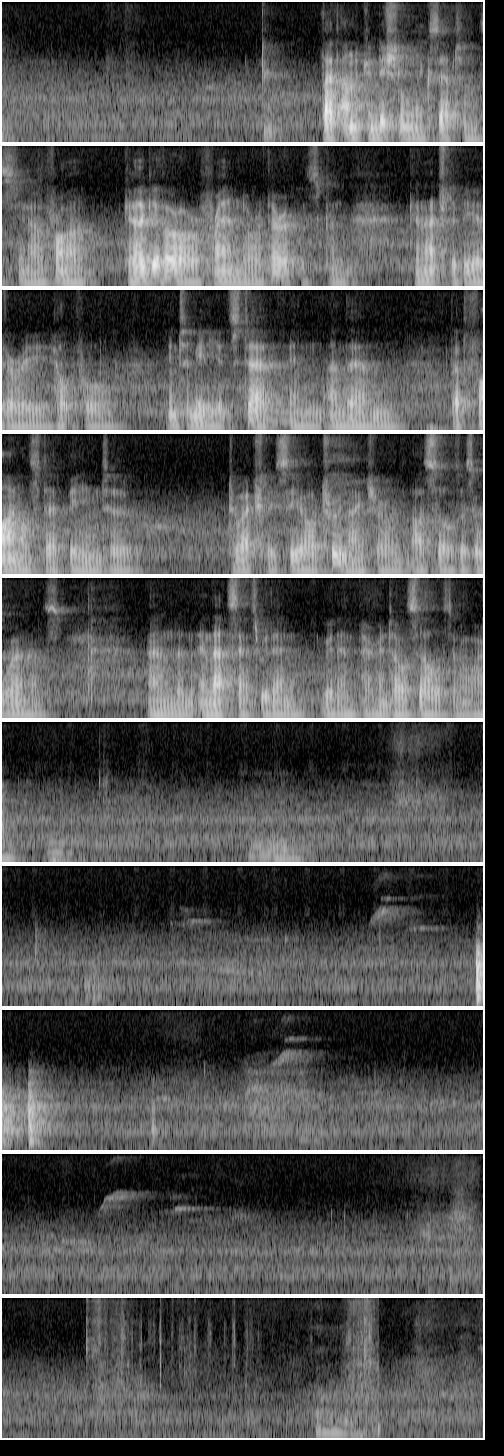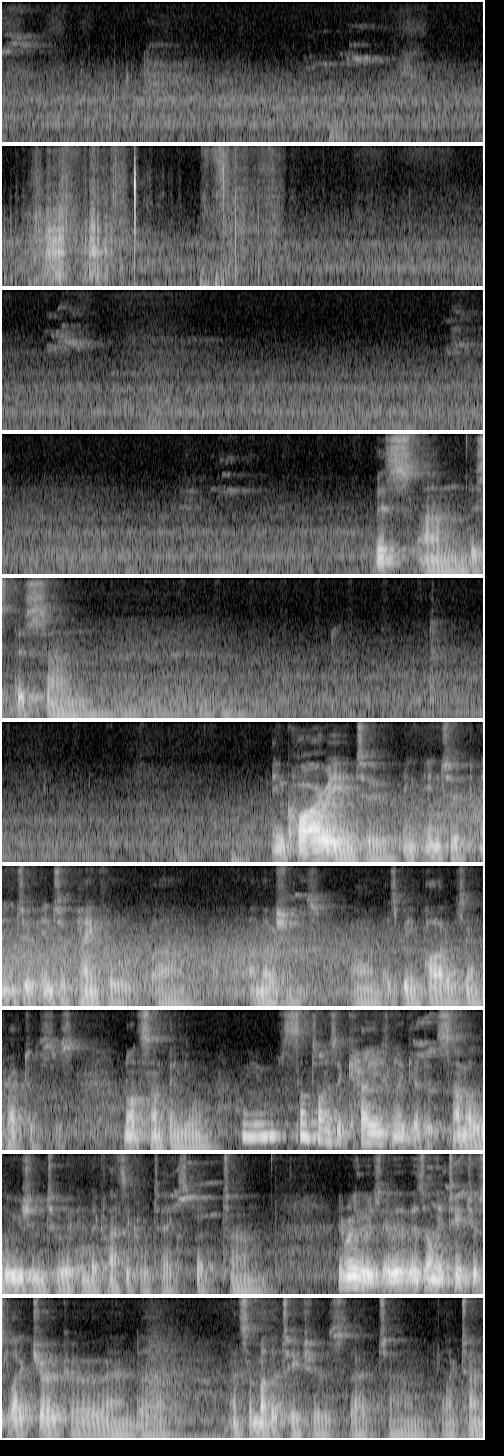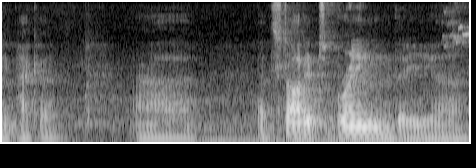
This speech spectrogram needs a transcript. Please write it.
that unconditional acceptance, you know, from a caregiver or a friend or a therapist can can actually be a very helpful intermediate step in, and then that final step being to to actually see our true nature, ourselves as awareness. And in, in that sense, we then, we then parent ourselves in a way. this um, this this um, inquiry into in, into into into painful uh, emotions um, as being part of Zen practice is not something you'll you sometimes occasionally get some allusion to it in the classical text, but um, it really was. It was only teachers like Joko and uh, and some other teachers that, um, like Toni Packer, uh, that started to bring the uh,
